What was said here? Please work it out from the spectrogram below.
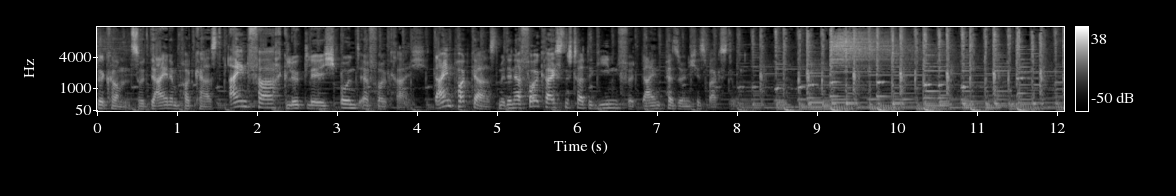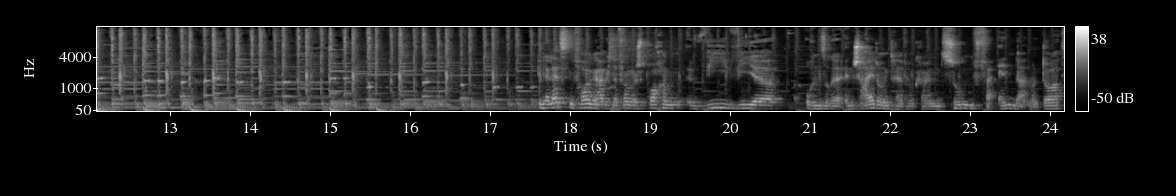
willkommen zu deinem Podcast Einfach, glücklich und erfolgreich. Dein Podcast mit den erfolgreichsten Strategien für dein persönliches Wachstum. In der letzten Folge habe ich davon gesprochen, wie wir unsere Entscheidungen treffen können zum Verändern. Und dort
